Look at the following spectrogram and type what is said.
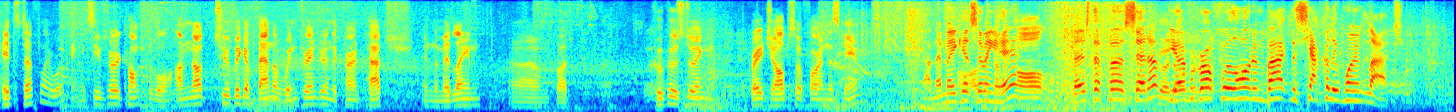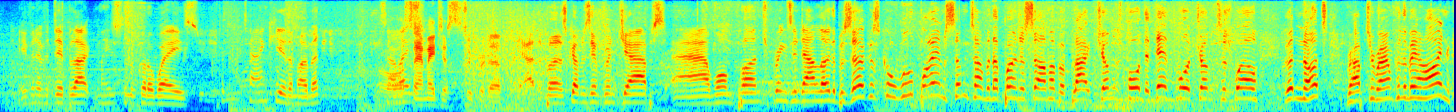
It's definitely working. It seems very comfortable. I'm not too big a fan of Windranger in the current patch in the mid lane, um, but Kuku's doing a great job so far in this game. And they may get Oh, something here. all- There's the first setup. Good the overgrowth will hold him back. The shackle, it won't latch. Even if it did black, may still have got a ways. Pretty tanky at the moment. Oh, Sam H is super dead. Yeah, the burst comes in from jabs, and one punch brings him down low. The Berserker's Call will buy him some time with that bonus armor, but Black jumps forward. The Death Ward jumps as well, but Nuts wrapped around from the behind.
